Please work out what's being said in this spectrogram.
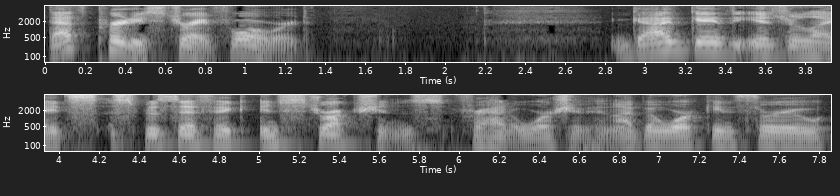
that's pretty straightforward. God gave the Israelites specific instructions for how to worship him. I've been working through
